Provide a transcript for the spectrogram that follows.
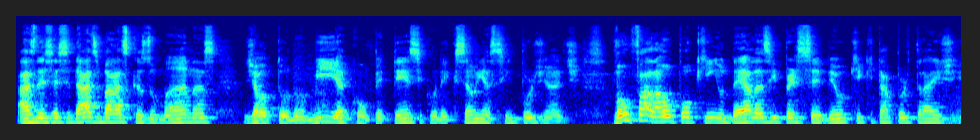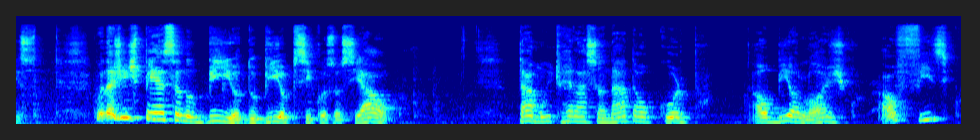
as necessidades básicas humanas, de autonomia, competência, conexão e assim por diante. Vamos falar um pouquinho delas e perceber o que está por trás disso. Quando a gente pensa no bio, do biopsicossocial, está muito relacionado ao corpo, ao biológico, ao físico.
